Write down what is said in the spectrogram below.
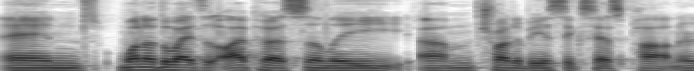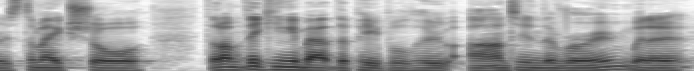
And one of the ways that I personally um, try to be a success partner is to make sure that I'm thinking about the people who aren't in the room when a,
